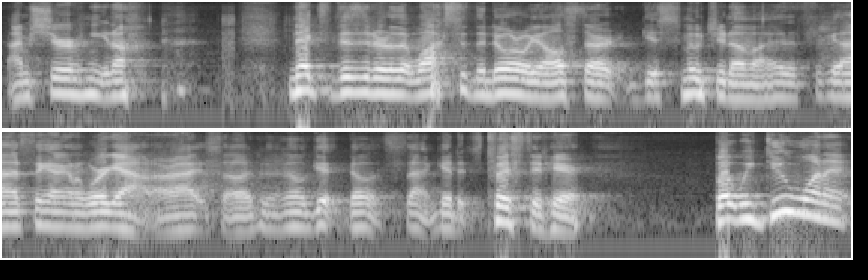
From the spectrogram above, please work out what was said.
I'm sure, you know, next visitor that walks in the door, we all start get smooching them. That's the last thing I'm going to work out, all right? So don't get, don't get it twisted here. But we do want to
